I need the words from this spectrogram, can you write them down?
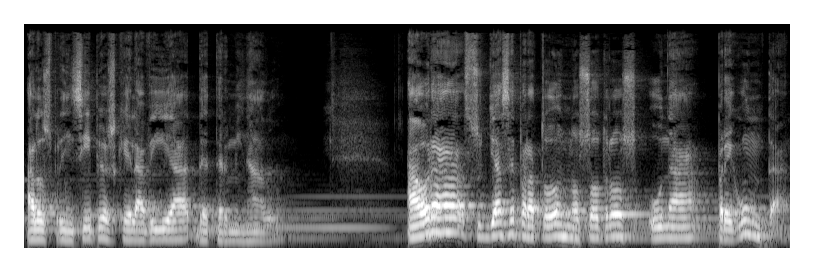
a los principios que él había determinado. Ahora subyace para todos nosotros una pregunta.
